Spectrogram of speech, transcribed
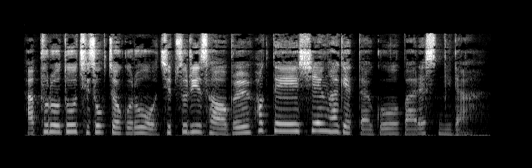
앞으로도 지속적으로 집수리 사업을 확대해 시행하겠다고 말했습니다.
